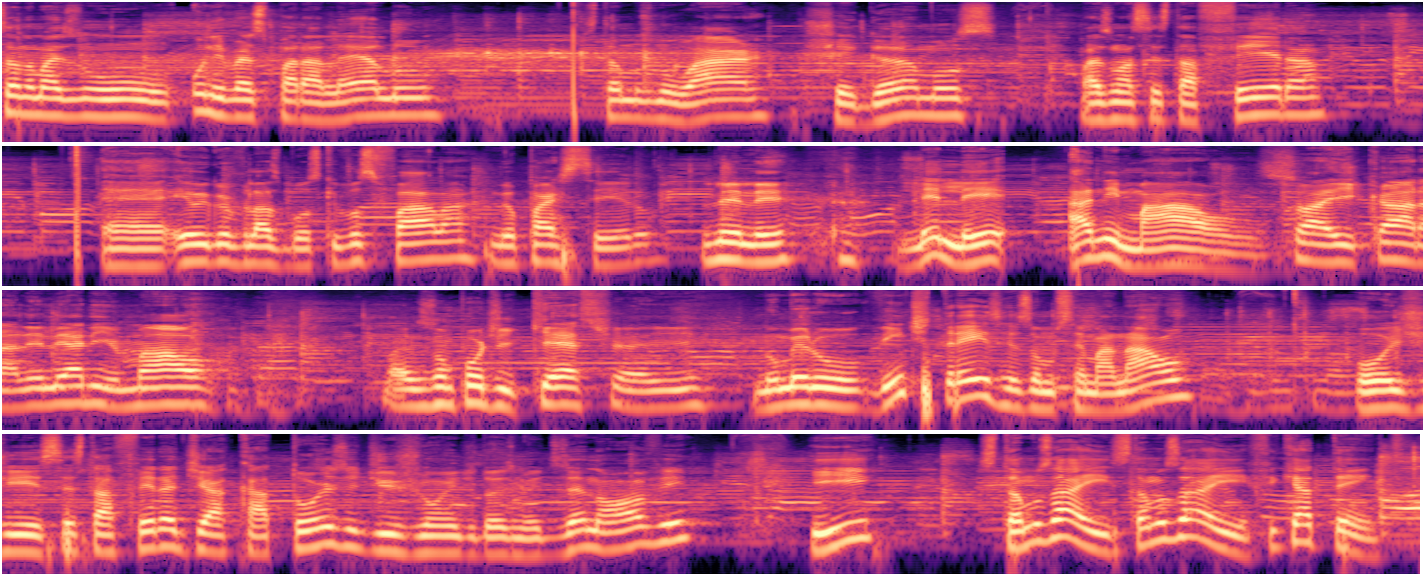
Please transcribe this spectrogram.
Começando mais um Universo Paralelo. Estamos no ar, chegamos. Mais uma sexta-feira. É, eu, Igor Vilas Boas, que vos fala, meu parceiro. Lele. Lele Animal. Isso aí, cara. Lele Animal. Mais um podcast aí. Número 23, resumo semanal. Hoje, sexta-feira, dia 14 de junho de 2019. E estamos aí, estamos aí. Fique atento.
